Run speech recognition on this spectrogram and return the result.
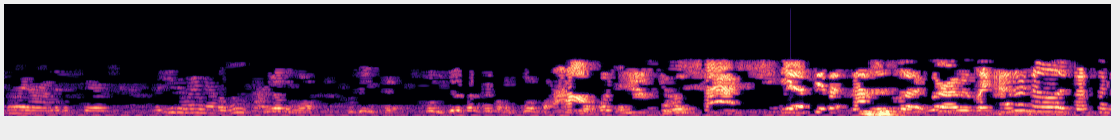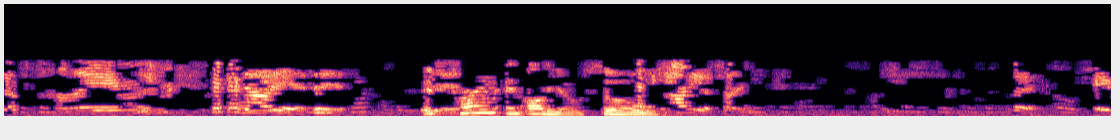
or ran around to the stairs. But either way, we have a little time. We have Wow, it We're being tailed. Well, we did a pen paper on the glove box. Oh, that was fast. Yeah, see, that, that was what, where I was like, I don't know if that's enough time. now it is. It is. It's time and audio, so And audio time. But it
